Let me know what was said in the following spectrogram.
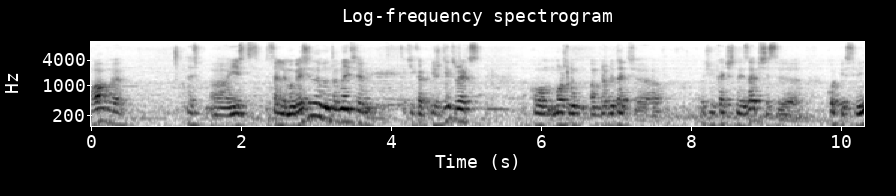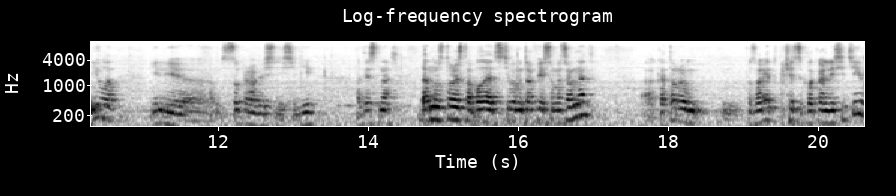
вавы. То есть, есть специальные магазины в интернете, такие как HD Tracks, можно там, приобретать э, очень качественные записи, э, копии с винила или э, там, с супер CD. Соответственно, данное устройство обладает сетевым интерфейсом Ethernet, который позволяет подключиться к локальной сети,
